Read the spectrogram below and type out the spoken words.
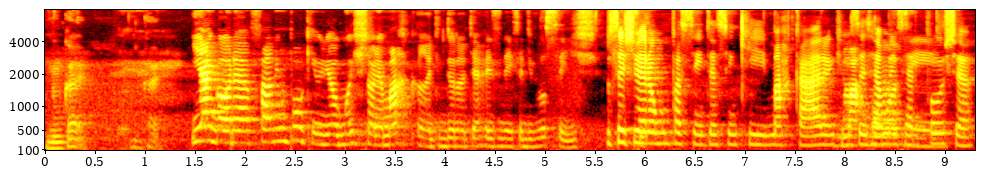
nunca é. Nunca é. E agora, falem um pouquinho de alguma história marcante durante a residência de vocês. Vocês tiveram algum paciente assim que marcaram, que vocês Marcou, realmente assim. disseram, poxa,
